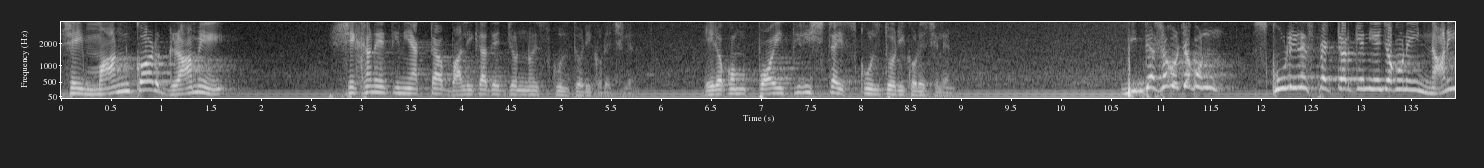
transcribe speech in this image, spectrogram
সেই মানকর গ্রামে সেখানে তিনি একটা বালিকাদের জন্য স্কুল তৈরি করেছিলেন। এরকম পঁয়ত্রিশটা স্কুল তৈরি করেছিলেন। বিদ্যাসাগর যখন স্কুল ইন্সপেক্টরকে নিয়ে যখন এই নারী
